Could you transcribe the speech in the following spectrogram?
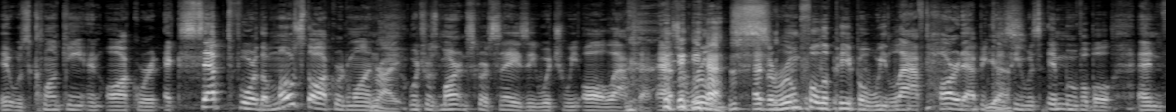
it was clunky and awkward, except for the most awkward one, Right. which was Martin Scorsese, which we all laughed at. As a room, Yes. as a room full of people, we laughed hard at Yes. because he was immovable and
